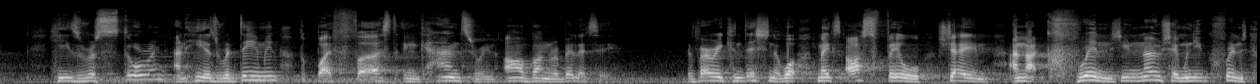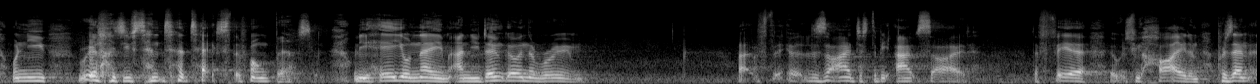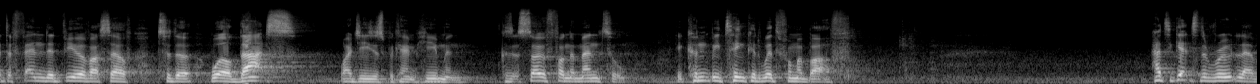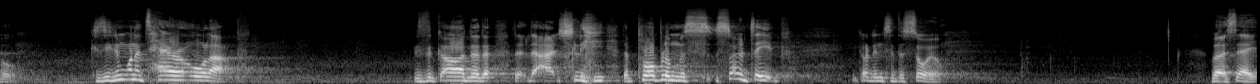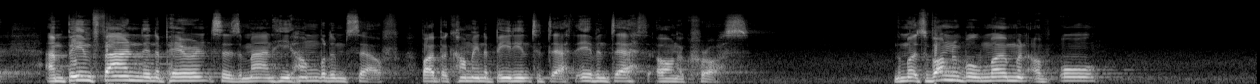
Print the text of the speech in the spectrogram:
He's restoring and he is redeeming, but by first encountering our vulnerability the very condition of what makes us feel shame and that cringe. You know shame when you cringe, when you realize you've sent a text to the wrong person, when you hear your name and you don't go in the room. That uh, desire just to be outside, the fear at which we hide and present a defended view of ourselves to the world. That's why Jesus became human, because it's so fundamental. It couldn't be tinkered with from above had to get to the root level because he didn't want to tear it all up. He's the gardener that, that, that actually, the problem was so deep, he got into the soil. Verse 8 And being found in appearance as a man, he humbled himself by becoming obedient to death, even death on a cross. The most vulnerable moment of all,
